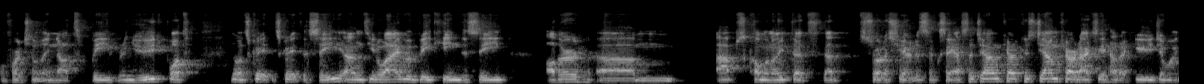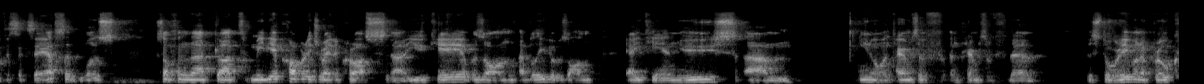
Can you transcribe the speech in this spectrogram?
unfortunately not be renewed. But no, it's great. It's great to see, and you know, I would be keen to see other um, apps coming out that that sort of share the success of Jamcard because Jamcard actually had a huge amount of success. It was something that got media coverage right across uh, UK. It was on, I believe, it was on ITN News. Um, you know, in terms of in terms of the the story when it broke,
